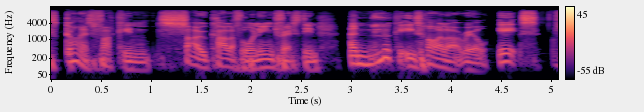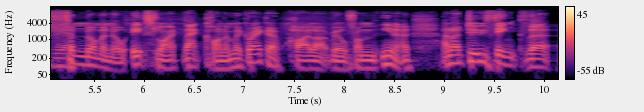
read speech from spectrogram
This guy's fucking so colourful and interesting. And look at his highlight reel. It's phenomenal. It's like that Conor McGregor highlight reel from, you know, and I do think that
